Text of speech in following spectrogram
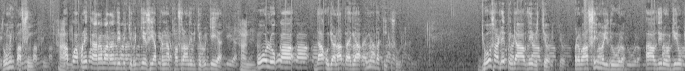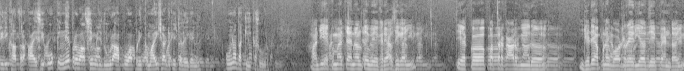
ਦੋਹੀਂ ਪਾਸੇ ਆਪੋ ਆਪਣੇ ਕਾਰੋਬਾਰਾਂ ਦੇ ਵਿੱਚ ਰੁੱਝੇ ਸੀ ਆਪਣੀਆਂ ਫਸਲਾਂ ਦੇ ਵਿੱਚ ਰੁੱਝੇ ਆ। ਹਾਂਜੀ। ਉਹ ਲੋਕਾਂ ਦਾ ਉਜਾੜਾ ਪੈ ਗਿਆ ਉਹਨਾਂ ਦਾ ਕੀ ਕਸੂਰ? ਜੋ ਸਾਡੇ ਪੰਜਾਬ ਦੇ ਵਿੱਚ ਪ੍ਰਵਾਸੀ ਮਜ਼ਦੂਰ ਆਪਦੀ ਰੋਜੀ ਰੋਟੀ ਦੀ ਖਾਤਰ ਆਏ ਸੀ ਉਹ ਕਿੰਨੇ ਪ੍ਰਵਾਸੀ ਮਜ਼ਦੂਰ ਆਪੋ ਆਪਣੀ ਕਮਾਈ ਛੱਡ ਕੇ ਚਲੇ ਗਏ ਨੇ? ਉਹਨਾਂ ਦਾ ਕੀ ਕਸੂਰ? ਹਾਂਜੀ ਇੱਕ ਮੈਂ ਚੈਨਲ ਤੇ ਵੇਖ ਰਿਹਾ ਸੀਗਾ ਜੀ ਤੇ ਇੱਕ ਪੱਤਰਕਾਰ ਵੀਰ ਜਿਹੜੇ ਆਪਣੇ ਬਾਰਡਰ ਏਰੀਆ ਦੇ ਪਿੰਡ ਆ ਜੀ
